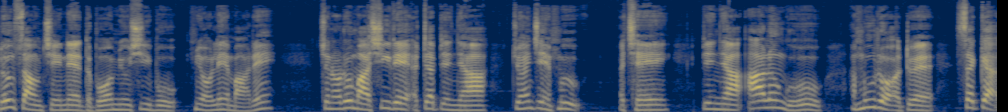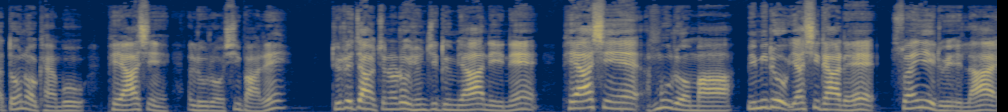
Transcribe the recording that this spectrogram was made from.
လှုပ်ဆောင်ခြင်းတဲ့သဘောမျိုးရှိဖို့မျှော်လင့်ပါတယ်။ကျွန်တော်တို့မှာရှိတဲ့အတတ်ပညာကျွမ်းကျင်မှုအချိန်ပညာအားလုံးကို အမှုတော်အတွက်စက္ကပ်အသုံးတော်ခံဖို့ဖျားရှင်အလိုတော်ရှိပါတယ်။ဒီလိုကြောင့်ကျွန်တော်တို့ယုံကြည်သူများအနေနဲ့ ဖျားရှင်ရဲ့အမှုတော်မှာမိမိတို့ရရှိထားတဲ့စွမ်းရည်တွေအလိုက်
